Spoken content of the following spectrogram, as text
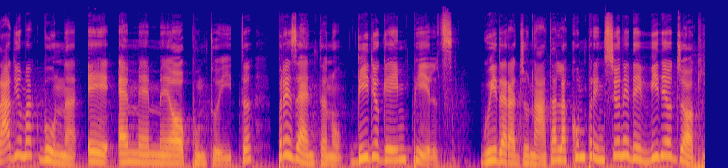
Radio MacBoon e MMO.it presentano Videogame Pills, guida ragionata alla comprensione dei videogiochi.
